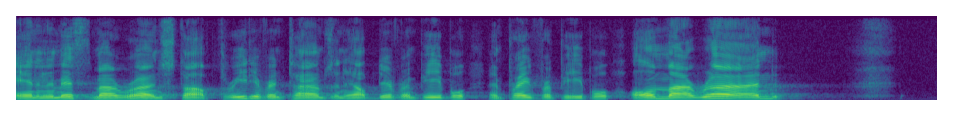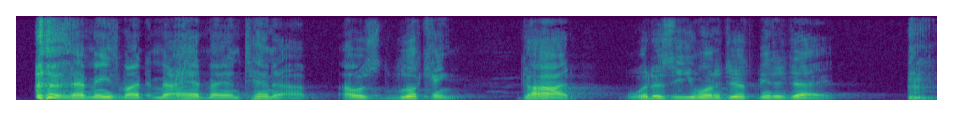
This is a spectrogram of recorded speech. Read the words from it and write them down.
and in the midst of my run, stop three different times and help different people and pray for people on my run, that means my, I had my antenna up. I was looking, God, what is it you want to do with me today? and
